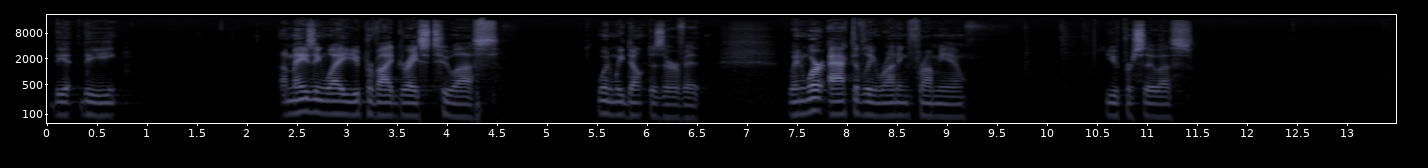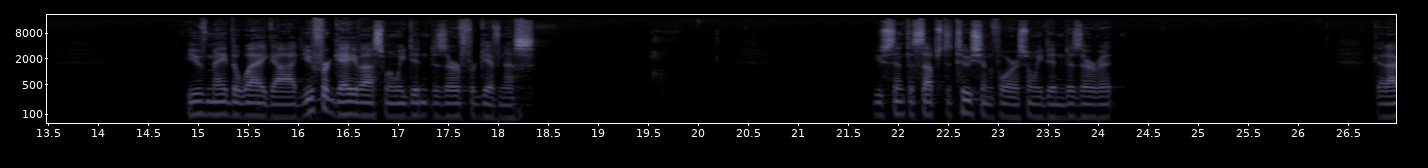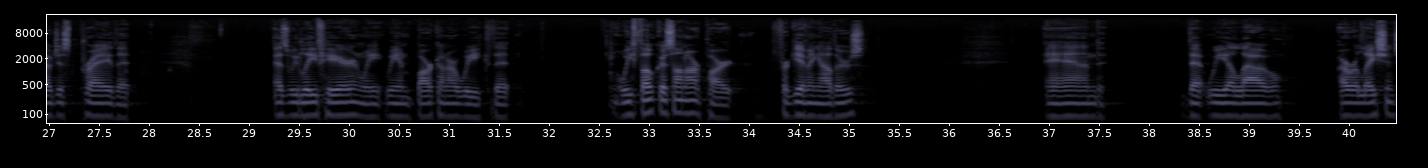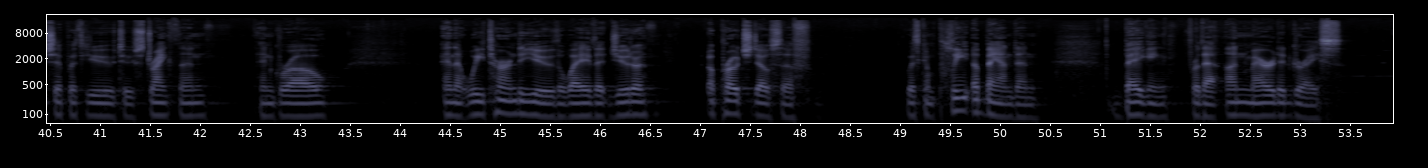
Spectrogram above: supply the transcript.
The, the amazing way you provide grace to us when we don't deserve it. When we're actively running from you, you pursue us. You've made the way, God. You forgave us when we didn't deserve forgiveness. You sent the substitution for us when we didn't deserve it. God, I would just pray that as we leave here and we, we embark on our week, that we focus on our part, forgiving others, and that we allow our relationship with you to strengthen and grow, and that we turn to you the way that Judah approached Joseph with complete abandon, begging for that unmerited grace,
